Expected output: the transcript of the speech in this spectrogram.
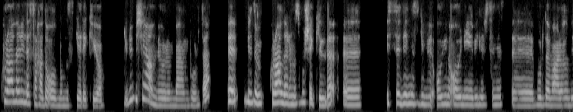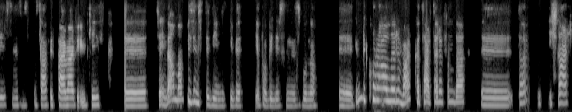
kurallarıyla sahada olmamız gerekiyor gibi bir şey anlıyorum ben burada. Ve bizim kurallarımız bu şekilde. E, istediğiniz gibi oyunu oynayabilirsiniz. E, burada var olabilirsiniz. Misafirperver bir ülkeyiz e, şeyinde ama bizim istediğimiz gibi yapabilirsiniz bunu. E, bir kuralları var. Katar tarafında e, da işler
